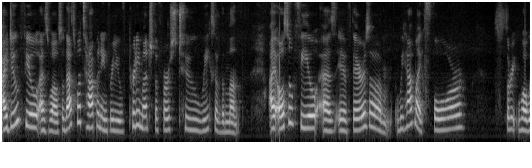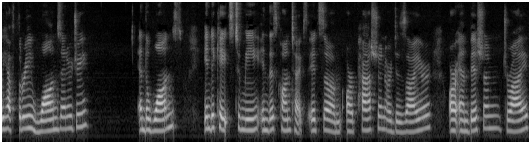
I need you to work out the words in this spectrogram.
I do feel as well. So that's what's happening for you pretty much the first two weeks of the month. I also feel as if there's um we have like four, three. Well, we have three wands energy, and the wands indicates to me in this context it's um our passion or desire, our ambition, drive,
